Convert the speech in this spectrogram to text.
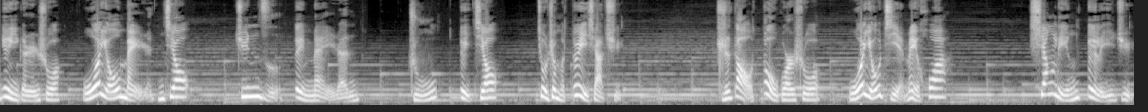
另一个人说：“我有美人蕉。”君子对美人，竹对蕉，就这么对下去，直到豆官说。我有姐妹花，香菱对了一句：“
